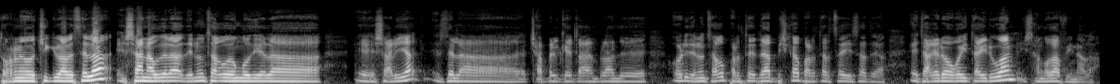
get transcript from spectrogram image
torneo txiki bat bezala, esan hau dela, denontzago egongo diela e, sariak, ez dela txapelketa en plan de hori denontzago parte da pixka parte hartzaile izatea. Eta gero hogeita iruan izango da finala.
